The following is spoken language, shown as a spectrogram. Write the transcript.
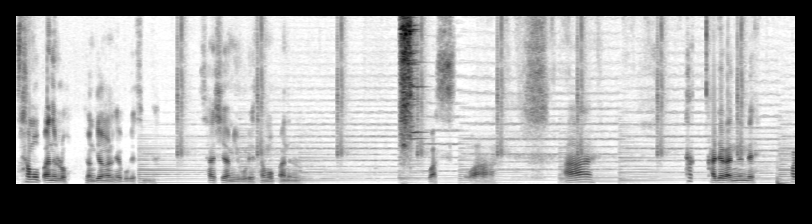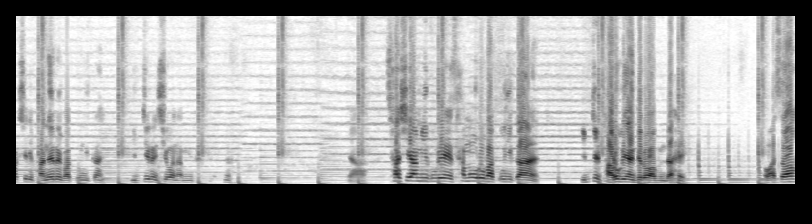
3, 5바늘로 변경을 해 보겠습니다. 사시아미굴에 3, 5바늘로 왔어 와 아 탁 가져갔는데 확실히 바늘을 바꾸니까 입질은 시원합니다. 야, 사시아미 굴에 3호로 바꾸니까 입질 바로 그냥 들어와 본다. 왔어?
